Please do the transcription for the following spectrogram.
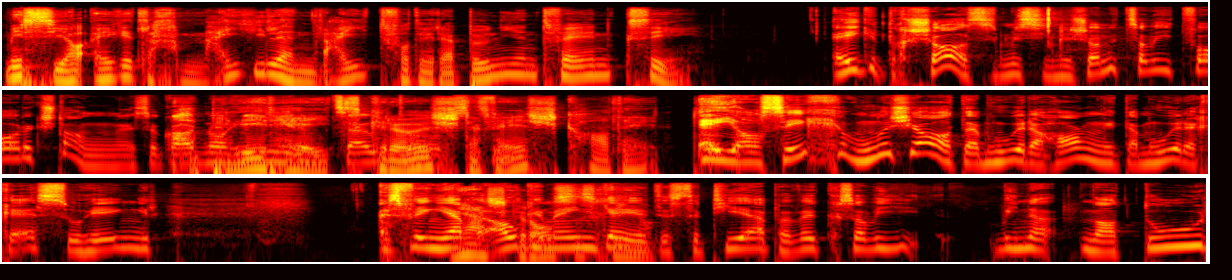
Wir sind ja eigentlich meilenweit von dieser Bühne entfernt gewesen. Eigentlich schon. Wir sind schon nicht so weit vorne gestanden. Sogar Aber noch wir haben das grösste. Fest gehabt dort. Ey, ja sicher, muss ja, diesem huren Hang, in diesem huren Kessel hinger. Es finde ich Ja, eben ist allgemein geil, dass der hier eben wirklich so wie, wie eine Natur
